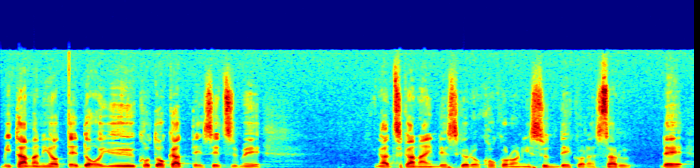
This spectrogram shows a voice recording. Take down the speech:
御霊によってどういうことかって説明がつかないんですけど心に住んでくださる。で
